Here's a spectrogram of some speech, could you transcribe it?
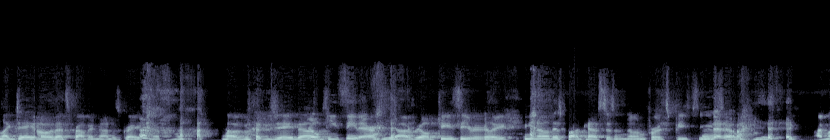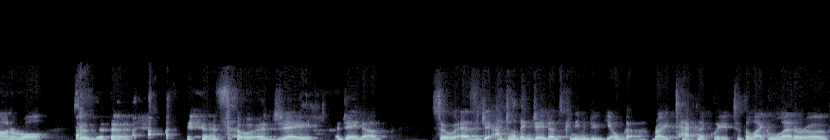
I'm like J-O, that's probably not as great. Uh, but J Dub. Real PC there. yeah, real PC, really. You know, this podcast isn't known for its PC. No, so no. I'm on a roll. So the, so a J a J Dub so as a J, I don't think J Dubs can even do yoga, right? Technically, to the like letter of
